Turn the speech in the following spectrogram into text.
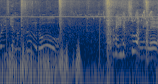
บริเทียนหนังสือดูให้เฮ็ดส่วนนี่แหละ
